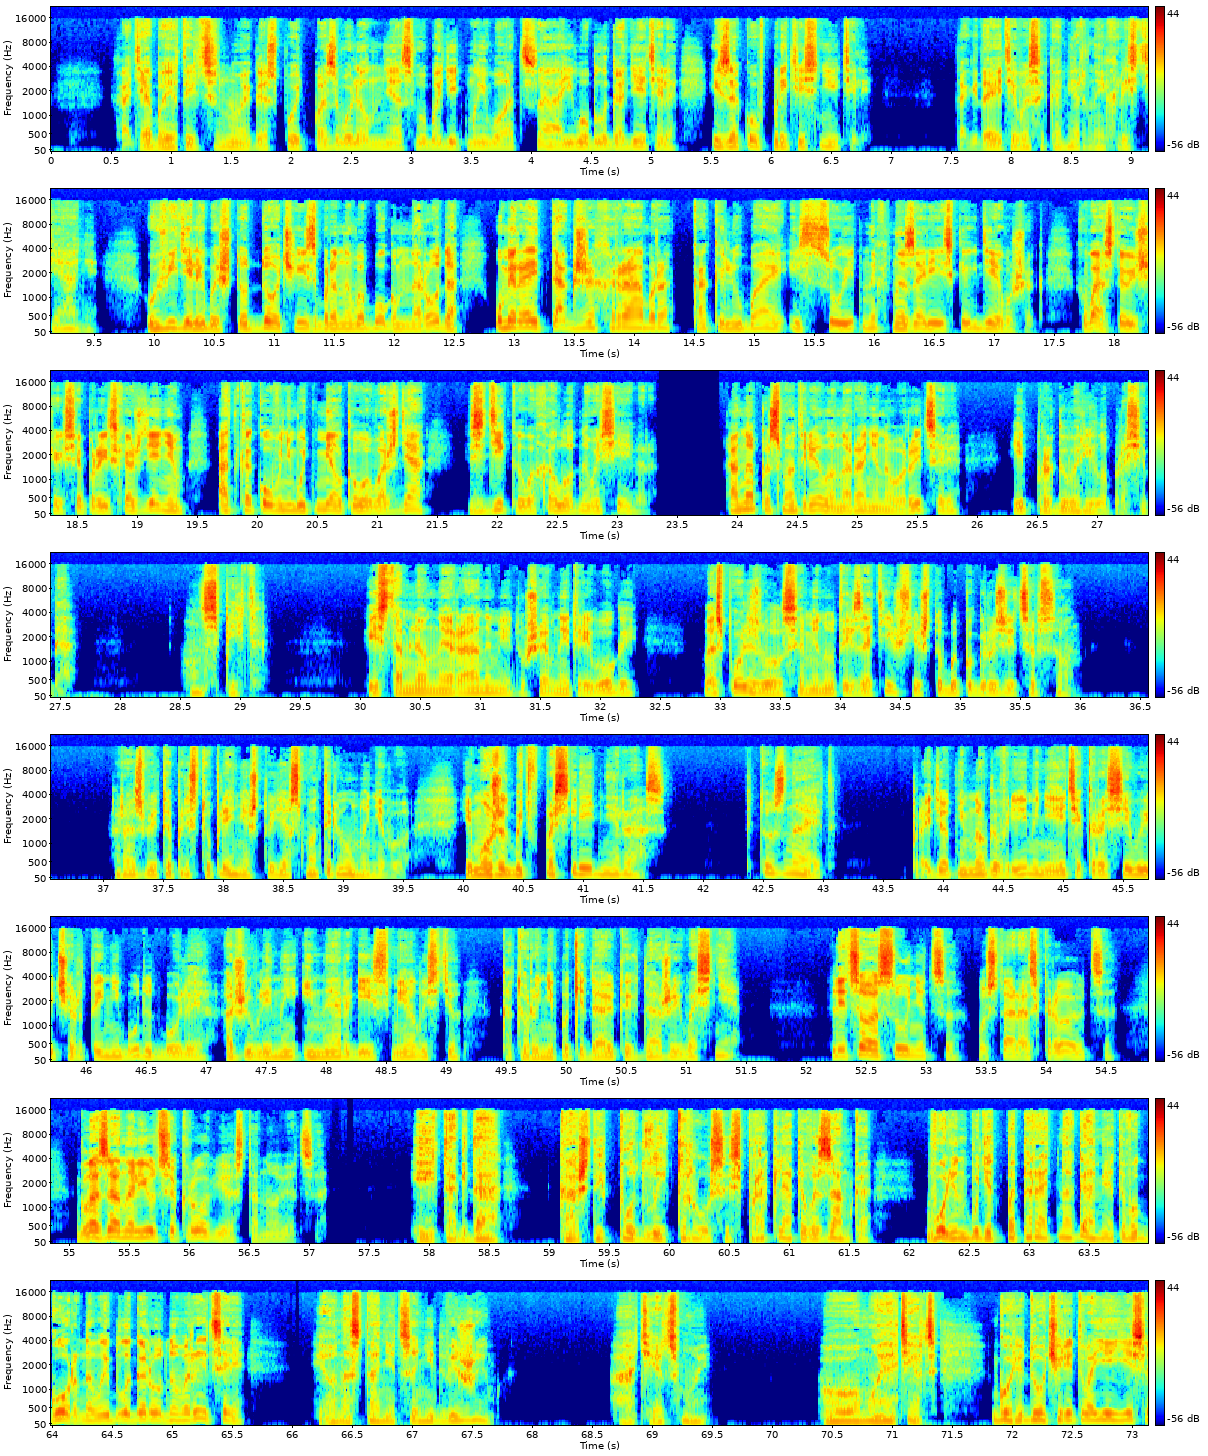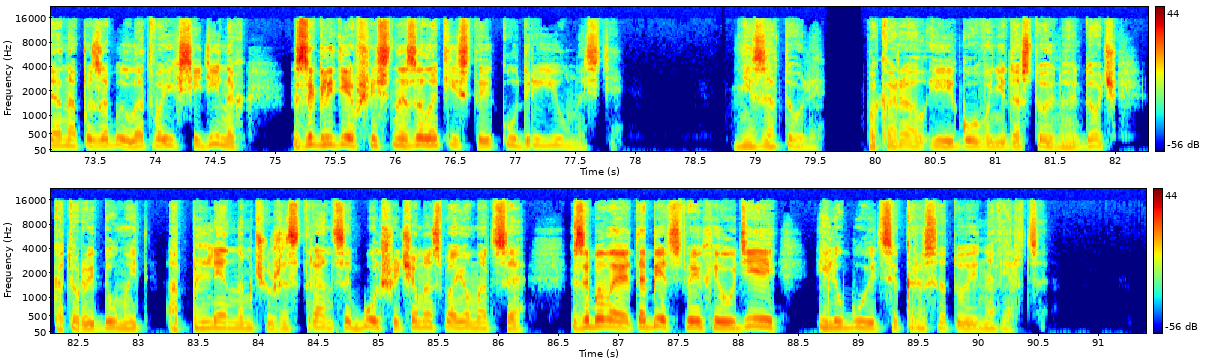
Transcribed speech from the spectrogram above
Хотя бы этой ценой Господь позволил мне освободить моего отца, его благодетеля, из оков притеснителей. Тогда эти высокомерные христиане увидели бы, что дочь избранного Богом народа умирает так же храбро, как и любая из суетных назарейских девушек, хвастающихся происхождением от какого-нибудь мелкого вождя с дикого холодного севера. Она посмотрела на раненого рыцаря и проговорила про себя. Он спит. Истомленный ранами и душевной тревогой, воспользовался минутой затишья, чтобы погрузиться в сон. Разве это преступление, что я смотрю на него, и, может быть, в последний раз? Кто знает, пройдет немного времени, и эти красивые черты не будут более оживлены энергией и смелостью, которые не покидают их даже и во сне. Лицо осунется, уста раскроются, глаза нальются кровью и остановятся. И тогда каждый подлый трус из проклятого замка волен будет попирать ногами этого горного и благородного рыцаря, и он останется недвижим. А отец мой? О, мой отец! Горе дочери твоей, если она позабыла о твоих сединах, заглядевшись на золотистые кудри юности. Не за то ли покарал Иегова недостойную дочь, которая думает о пленном чужестранце больше, чем о своем отце, забывает о бедствиях Иудеи и любуется красотой иноверца?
